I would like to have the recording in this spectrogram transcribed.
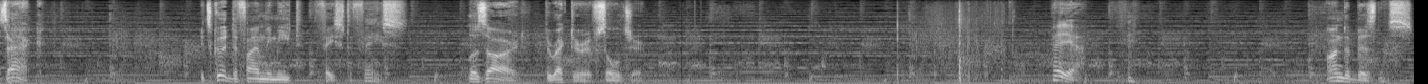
Zack. It's good to finally meet face to face. Lazard, director of Soldier. Hey, uh, On to business.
